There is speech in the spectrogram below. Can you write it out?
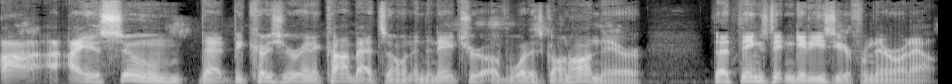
I, I assume that because you're in a combat zone and the nature of what has gone on there, that things didn't get easier from there on out.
